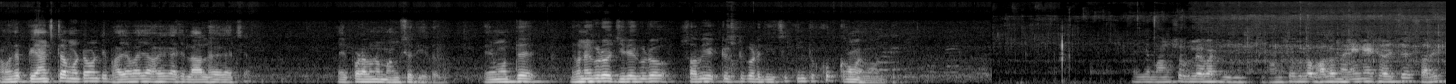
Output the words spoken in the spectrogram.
আমাদের পেঁয়াজটা মোটামুটি ভাজা ভাজা হয়ে গেছে, লাল হয়ে গেছে। এরপর আমরা মাংস দিয়ে দেবো। এর মধ্যে ধনে গুঁড়ো, জিরে গুঁড়ো সবই একটু একটু করে দিয়েছি, কিন্তু খুব কম অ্যামাউন্টে এই যে মাংসগুলো এবার দিয়ে দিচ্ছি। মাংসগুলো ভালো ম্যারিনেট হয়েছে সলিড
